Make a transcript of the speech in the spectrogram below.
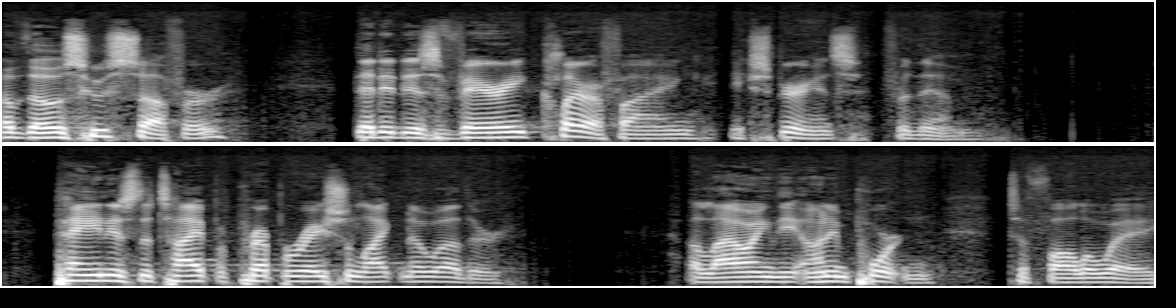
of those who suffer that it is very clarifying experience for them. Pain is the type of preparation like no other, allowing the unimportant to fall away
